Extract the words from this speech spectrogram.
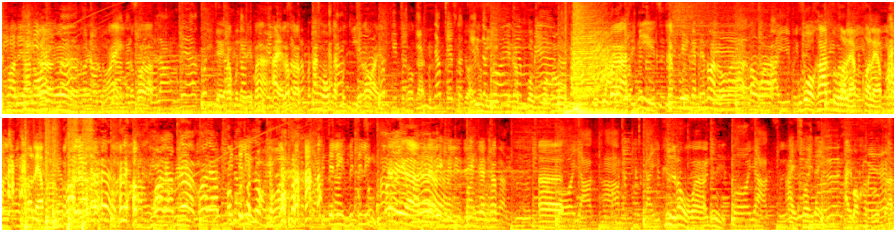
ยาน้อยพัทยาน้อยเออพัทยาน้อยแล้วก็ดี ใจครับมันเลยมากไอ้แล้วก็มานั่งงงกันเมื่อกี้แล้วไอ้แล้วกันยินดีนะครับพวกพวกเขาคือว่าอาจจะมีแรปเพลงกันแน่นอนเราว่าเราว่ากูบอกคาดตัวข้อแลบข้อแลบข้อแลบข้อแล้วข้อแล้วข้อแล้วเด้อข้อแล้วฟิชเจอริงฟิชเจอริงฟิชเจอริงไม่ได้อะไม่ได้เล่นไม่ได้เล่นกันครับเอ่อ คือเราบอกว่าเอ้ยไอ้ซอยได้ไอ้บอกครับรู้กัน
